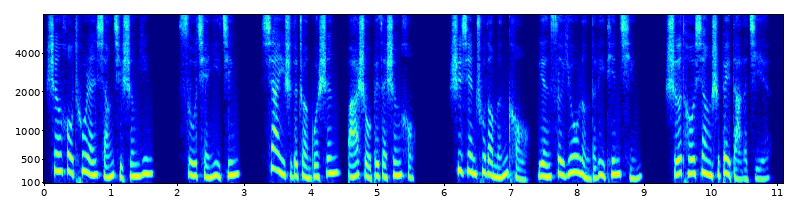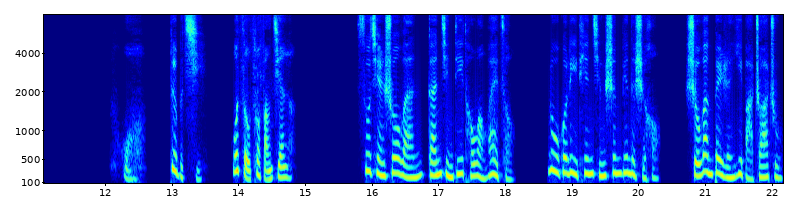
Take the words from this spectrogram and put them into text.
身后突然响起声音，苏浅一惊，下意识的转过身，把手背在身后。视线触到门口，脸色幽冷的厉天晴，舌头像是被打了结。我对不起，我走错房间了。苏浅说完，赶紧低头往外走。路过厉天晴身边的时候，手腕被人一把抓住。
